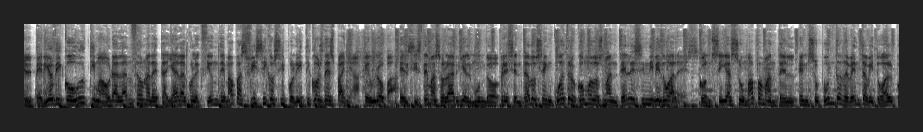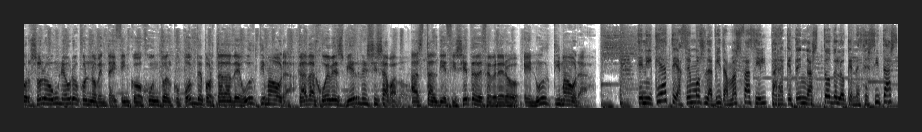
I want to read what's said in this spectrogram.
El periódico Última Hora lanza una detallada colección de mapas físicos y políticos de España, Europa, el sistema solar y el mundo, presentados en cuatro cómodos manteles individuales. Consiga su mapa mantel en su punto de venta habitual por solo 1,95€ junto al cupón de portada de Última Hora, cada jueves, viernes y sábado, hasta el 17 de febrero en Última Hora. En IKEA te hacemos la vida más fácil para que tengas todo lo que necesitas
